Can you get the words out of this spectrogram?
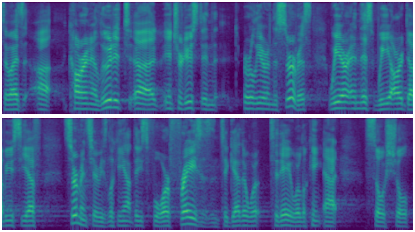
So, as uh, Karin alluded, to, uh, introduced in earlier in the service, we are in this We Are WCF sermon series looking at these four phrases. And together we're, today we're looking at social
